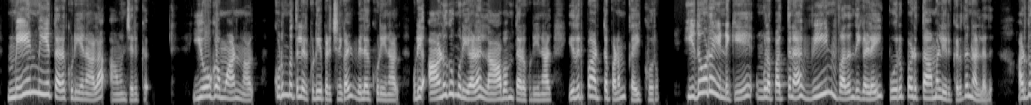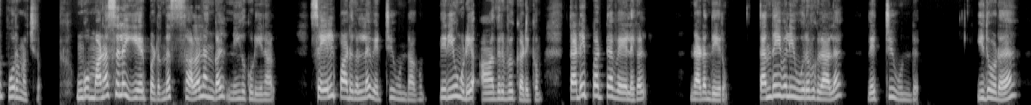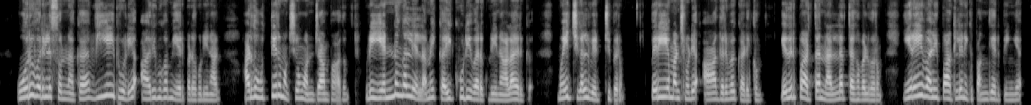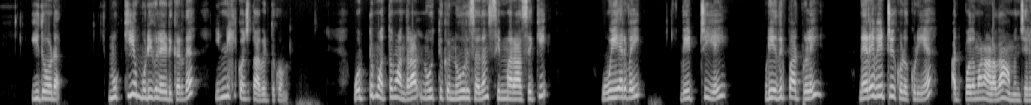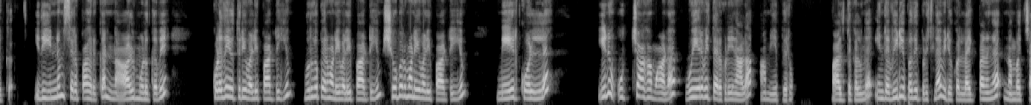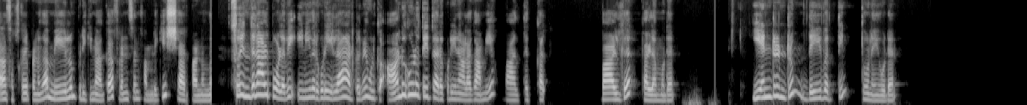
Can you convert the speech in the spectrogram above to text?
மேன்மையை தரக்கூடிய நாளா அமைஞ்சிருக்கு. யோகமான நாள். குடும்பத்தில் இருக்கக்கூடிய பிரச்சனைகள் விலகக்கூடிய நாள். உடைய அணுகுமுறையால லாபம் தரக்கூடிய நாள். எதிர்பார்த்த பணம் கைகூறும் இதோட இன்னைக்கு உங்களை பத்தின வீண் வதந்திகளை பொருட்படுத்தாமல் இருக்கிறது நல்லது. அடுத்து பூரம் நட்சத்திரம். உங்க மனசுல ஏற்பட்டிருந்த சலனங்கள் நீங்கக்கூடிய நாள் செயல்பாடுகள்ல வெற்றி உண்டாகும். பெரியவங்களுடைய ஆதரவு கிடைக்கும். தடைப்பட்ட வேலைகள் நடந்தேறும். தந்தை வழி உறவுகளால வெற்றி உண்டு. இதோட ஒரு வரியில சொன்னாக்க விஐபியுடைய அறிமுகம் ஏற்படக்கூடிய நாள். அடுத்து உத்திரம் அக்ஷரம் ஒன்றாம் பாதம். உடைய எண்ணங்கள் எல்லாமே கைகூடி வரக்கூடிய நாளா இருக்கு. முயற்சிகள் வெற்றி பெறும். பெரிய மனுஷனுடைய ஆதரவு கிடைக்கும். எதிர்பார்த்த நல்ல தகவல் வரும். இறை வழிபாட்டில் இன்னைக்கு பங்கேற்பீங்க. இதோட முக்கிய முடிவுகளை எடுக்கிறத இன்னைக்கு கொஞ்சம் தவிர்த்துக்கோங்க. ஒட்டு மொத்தம் அந்த நாள் நூற்றுக்கு நூறு சதம் சிம்ம ராசிக்கு உயர்வை வெற்றியை உடைய எதிர்பார்ப்புகளை நிறைவேற்றி கொடுக்கக்கூடிய அற்புதமான நாளாக தான் அமைஞ்சிருக்கு. இது இன்னும் சிறப்பாக இருக்க நாள் முழுக்கவே குலதெய்வத்துறை வழிபாட்டையும் முருகப்பெருமனை வழிபாட்டையும் சிவபெருமானை வழிபாட்டையும் மேற்கொள்ள இன்னும் உற்சாகமான உயர்வை தரக்கூடிய நாளாக அமையப்பெறும். வாழ்த்துக்கள்ங்க. இந்த வீடியோ பத்தி பிடிச்சிருந்தா வீடியோக்கு லைக் பண்ணுங்கள் நம்ம சேனல் சப்ஸ்கிரைப் பண்ணுங்கள் மேலும் பிடிக்கினாக்க ஃப்ரெண்ட்ஸ் அண்ட் ஃபேமிலிக்கு ஷேர் பண்ணுங்கள் ஸோ இந்த நாள் போலவே இனி வரக்கூடிய எல்லா நாட்களுமே உங்களுக்கு அனுகூலத்தை தரக்கூடிய நாளாக அமைய வாழ்த்துக்கள். வாழ்க வளமுடன். என்றென்றும் தெய்வத்தின் துணையுடன்.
